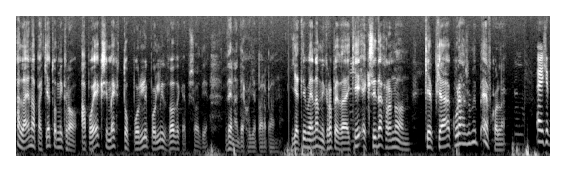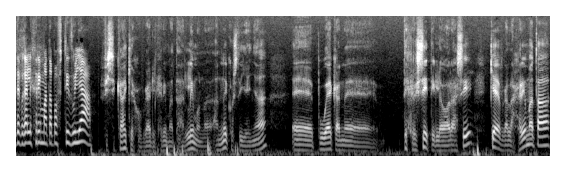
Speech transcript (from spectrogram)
αλλά ένα πακέτο μικρό. Από 6 μέχρι το πολύ πολύ 12 επεισόδια. Δεν αντέχω για παραπάνω. Γιατί με ένα μικρό παιδάκι 60 χρονών και πια κουράζομαι εύκολα. Έχετε βγάλει χρήματα από αυτή τη δουλειά; Φυσικά και έχω βγάλει χρήματα. Λίμον, ανήκω στη γενιά ε, που έκανε τη χρυσή τηλεόραση και έβγαλα χρήματα,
